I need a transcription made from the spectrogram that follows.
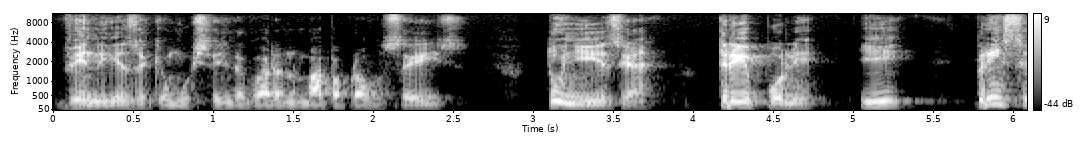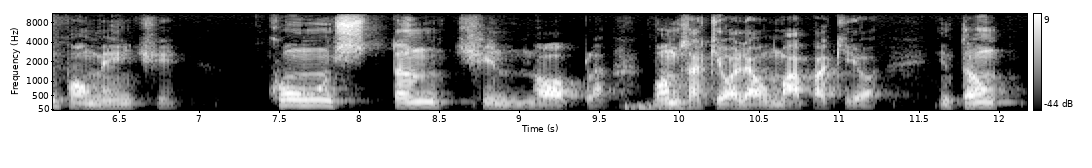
Veneza, que eu mostrei agora no mapa para vocês, Tunísia, Trípoli e principalmente Constantinopla. Vamos aqui olhar o mapa aqui, ó. Então,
